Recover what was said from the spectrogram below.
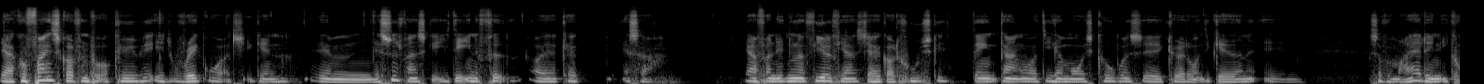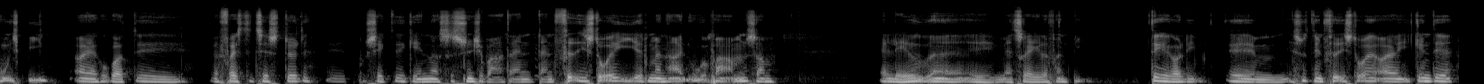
jeg kunne faktisk godt finde på at købe et Rigwatch igen. Øhm, jeg synes faktisk, at ideen er fed, og jeg kan, altså, jeg er fra 1974. Jeg kan godt huske den gang, hvor de her Morris Coopers øh, kørte rundt i gaderne. Øhm, så for mig er det en ikonisk bil, og jeg kunne godt øh, være fristet til at støtte øh, projektet igen. Og så synes jeg bare, at der er, en, der er en fed historie i, at man har et ur på armen, som er lavet af øh, øh, materialer fra en bil. Det kan jeg godt lide. Øh, jeg synes, det er en fed historie, og igen, det,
